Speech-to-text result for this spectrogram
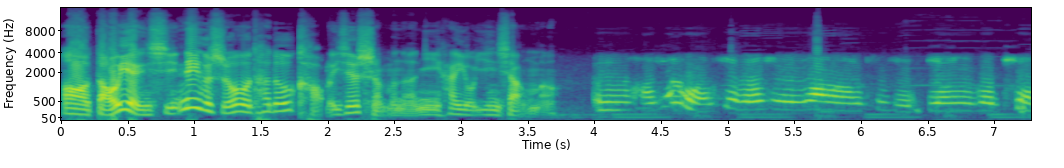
哦，导演系那个时候他都考了一些什么呢？你还有印象吗？嗯，好像我记得是让自己编一个片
